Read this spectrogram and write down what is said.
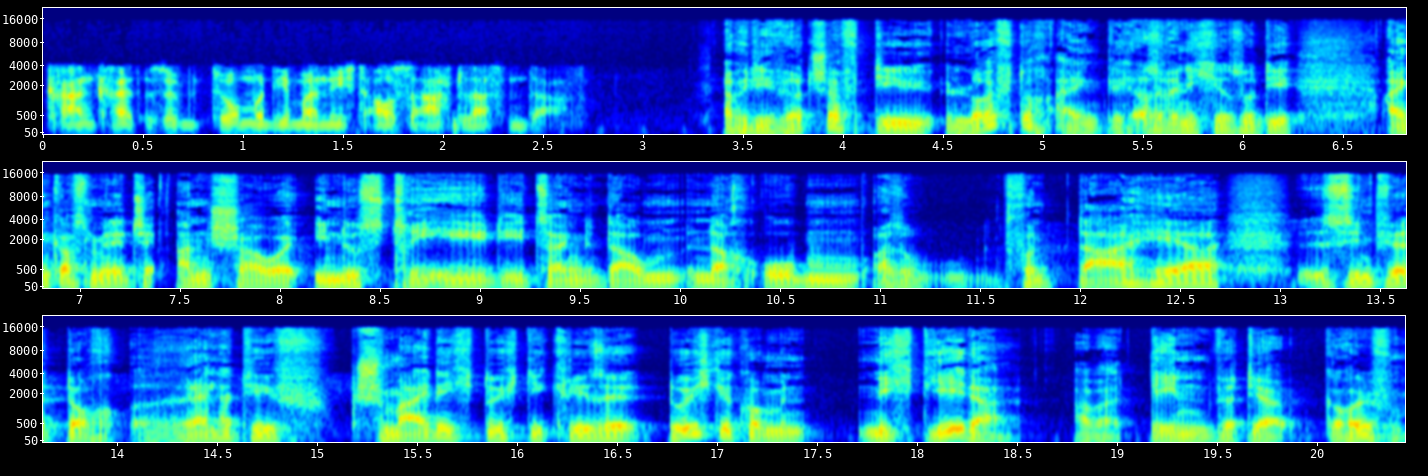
Krankheitssymptome, die man nicht außer Acht lassen darf. Aber die Wirtschaft, die läuft doch eigentlich. Also wenn ich hier so die Einkaufsmanager anschaue, Industrie, die zeigen den Daumen nach oben. Also von daher sind wir doch relativ geschmeidig durch die Krise durchgekommen. Nicht jeder, aber denen wird ja geholfen.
